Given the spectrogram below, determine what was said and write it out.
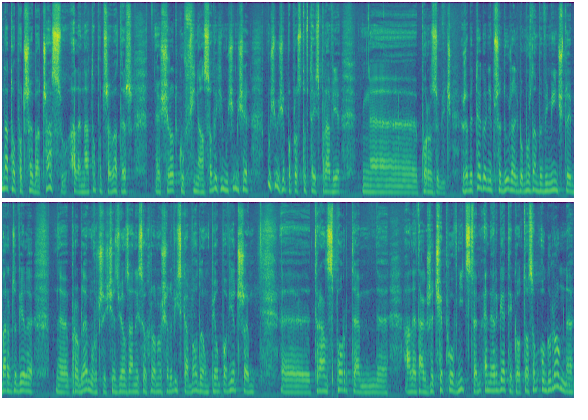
Na to potrzeba czasu, ale na to potrzeba też e, środków finansowych i musimy się, musimy się po prostu w tej sprawie e, porozumieć. Żeby tego nie przedłużać, bo można by wymienić tutaj bardzo wiele e, problemów, oczywiście związanych z ochroną środowiska, wodą, powietrzem, transportem, ale także ciepłownictwem, energetyką. To są ogromne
